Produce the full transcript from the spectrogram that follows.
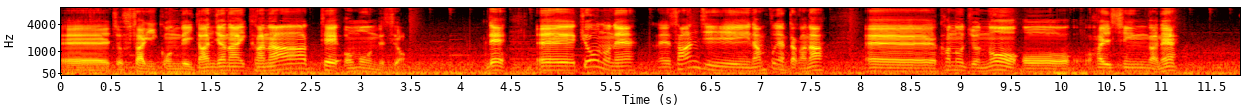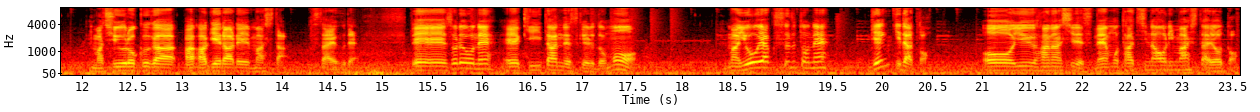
えー、ちょっと塞ぎ込んでいたんじゃないかなって思うんですよ。で、えー、今日のね、え3時何分やったかな、えー、彼女の配信がね、まあ、収録が上げられました。スタイフで。で、それをね、えー、聞いたんですけれども、まあ、要約するとね、元気だという話ですね。もう立ち直りましたよと。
